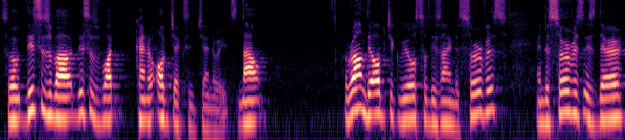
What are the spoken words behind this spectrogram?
So this is about this is what kind of objects it generates. Now, around the object, we also designed a service, and the service is there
